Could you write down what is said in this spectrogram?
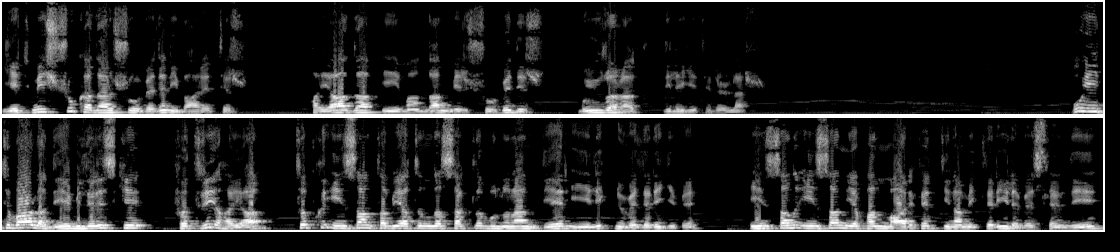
70 şu kadar şubeden ibarettir. Haya da imandan bir şubedir buyurarak dile getirirler. Bu itibarla diyebiliriz ki fıtri haya tıpkı insan tabiatında saklı bulunan diğer iyilik nüveleri gibi insanı insan yapan marifet dinamikleriyle beslendiği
